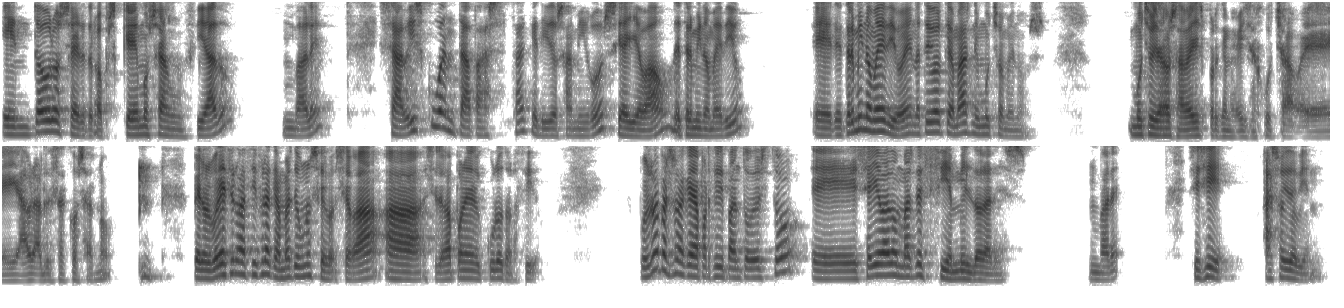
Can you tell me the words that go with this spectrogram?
en todos los airdrops que hemos anunciado, ¿vale? ¿Sabéis cuánta pasta, queridos amigos, se ha llevado de término medio? de término medio, ¿eh? No te digo el que más ni mucho menos. Muchos ya lo sabéis porque me habéis escuchado eh, hablar de esas cosas, ¿no? Pero os voy a decir una cifra que a más de uno se, va a, se le va a poner el culo torcido. Pues una persona que haya participado en todo esto eh, se ha llevado más de 100.000 dólares. ¿Vale? Sí, sí, has oído bien,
